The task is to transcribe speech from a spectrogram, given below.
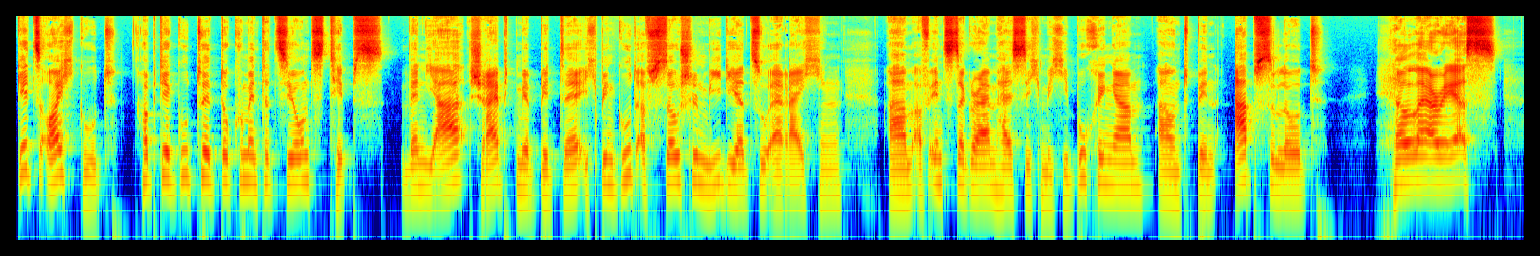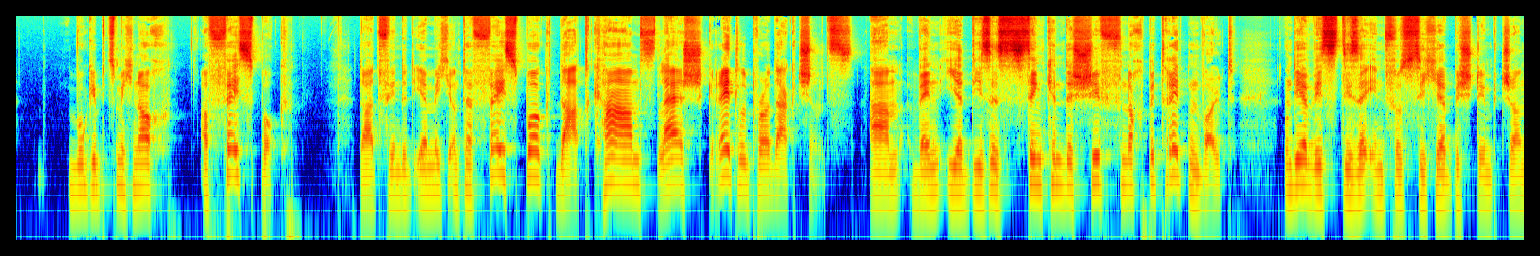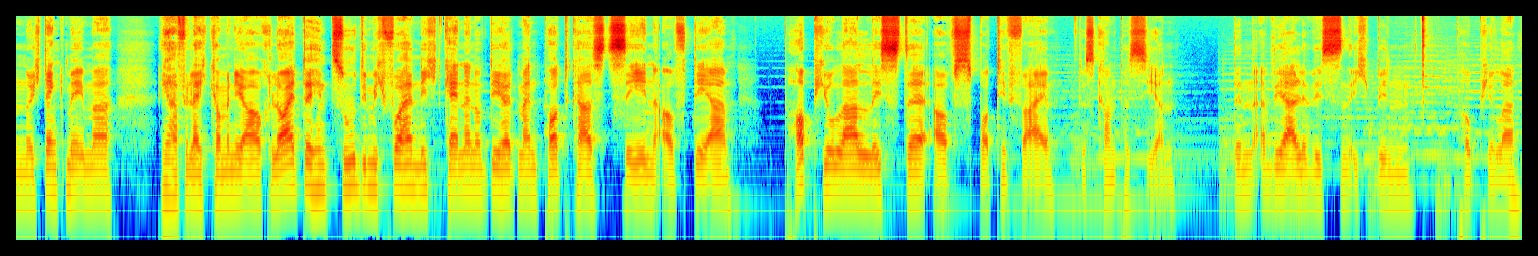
Geht's euch gut? Habt ihr gute Dokumentationstipps? Wenn ja, schreibt mir bitte. Ich bin gut auf Social Media zu erreichen. Ähm, auf Instagram heiße ich Michi Buchinger und bin absolut hilarious. Wo gibt's mich noch? Auf Facebook. Dort findet ihr mich unter facebook.com slash gretelproductions. Ähm, wenn ihr dieses sinkende Schiff noch betreten wollt. Und ihr wisst diese Infos sicher bestimmt schon. Nur ich denke mir immer, ja, vielleicht kommen ja auch Leute hinzu, die mich vorher nicht kennen und die halt meinen Podcast sehen auf der Popular-Liste auf Spotify. Das kann passieren. Denn wir alle wissen, ich bin popular.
